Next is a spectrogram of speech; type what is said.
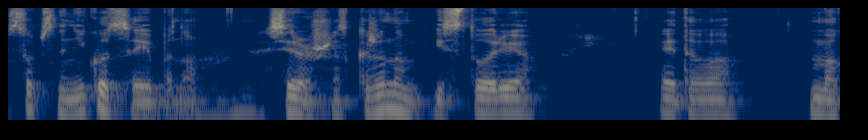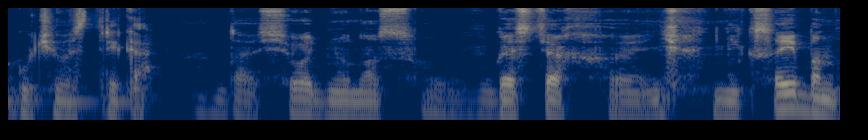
Собственно, Нику Сейбану. Сереж, расскажи нам историю этого могучего старика. Да, сегодня у нас в гостях э, Ник Сейбан.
